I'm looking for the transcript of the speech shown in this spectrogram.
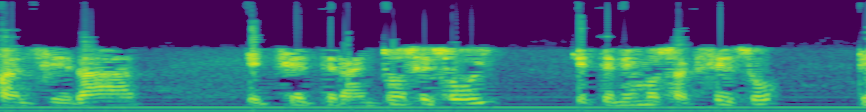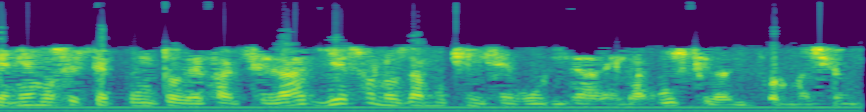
falsedad, etcétera. Entonces hoy que tenemos acceso, tenemos este punto de falsedad y eso nos da mucha inseguridad en la búsqueda de información.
